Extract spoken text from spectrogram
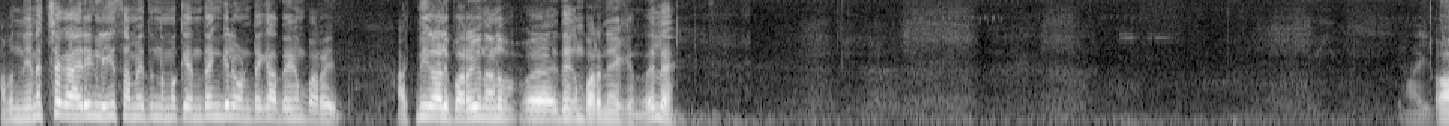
അപ്പം നനച്ച കാര്യങ്ങൾ ഈ സമയത്ത് നമുക്ക് എന്തെങ്കിലും ഉണ്ടെങ്കിൽ അദ്ദേഹം പറയും. അഗ്നികാളി പറയുമെന്നാണ് എന്നാണ് ഇദ്ദേഹം പറഞ്ഞേക്കുന്നത് അല്ലേ? ആ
